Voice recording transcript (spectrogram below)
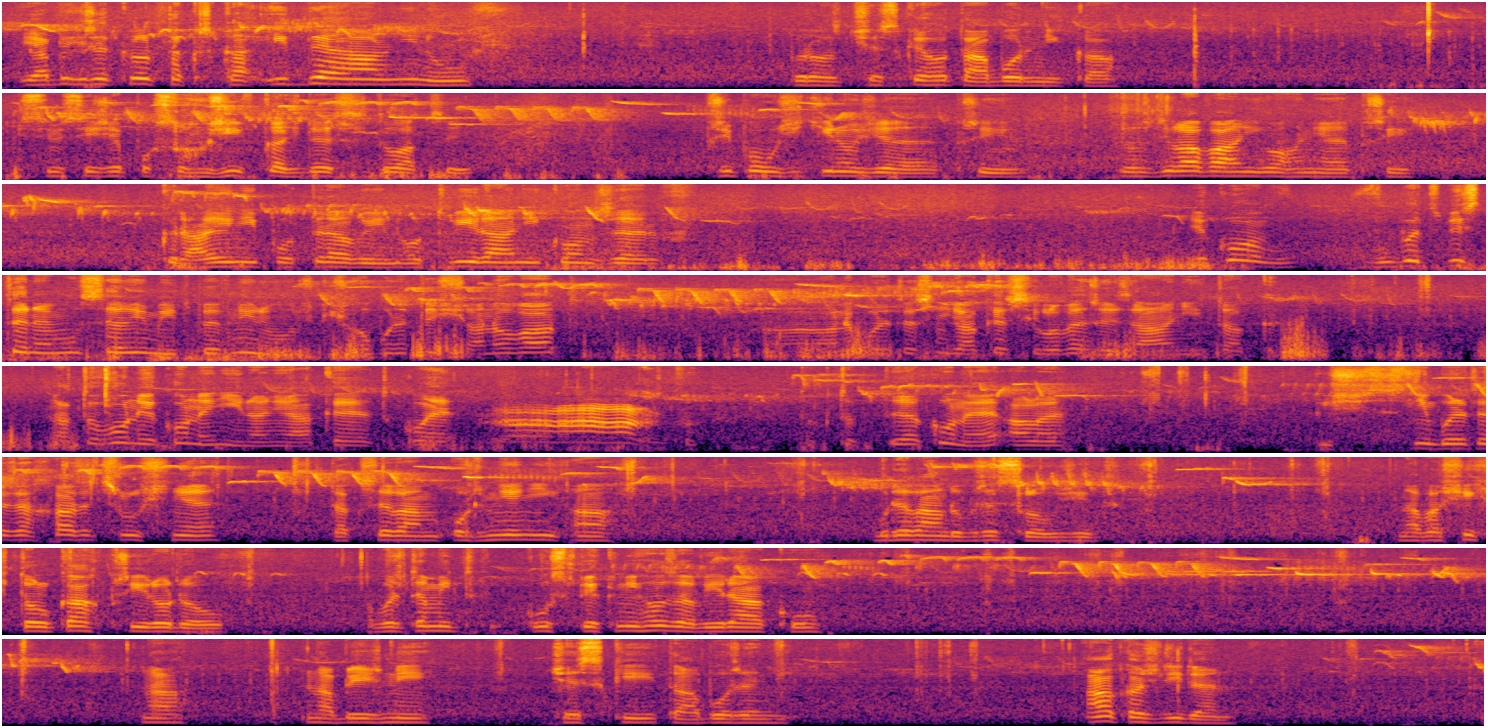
Já bych řekl takřka ideální nůž pro českého táborníka. Myslím si, že poslouží v každé situaci. Při použití nože, při rozdělávání ohně, při krájení potravin, otvírání konzerv. Jako vůbec byste nemuseli mít pevný nůž, když ho budete šanovat a nebudete s nějaké silové řezání, tak na to on jako není, na nějaké takové to, to, to, to jako ne, ale když s ním budete zacházet slušně, tak se vám odmění a bude vám dobře sloužit na vašich tolkách přírodou a budete mít kus pěkného zavíráku na, na běžný český táboření. A každý den.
